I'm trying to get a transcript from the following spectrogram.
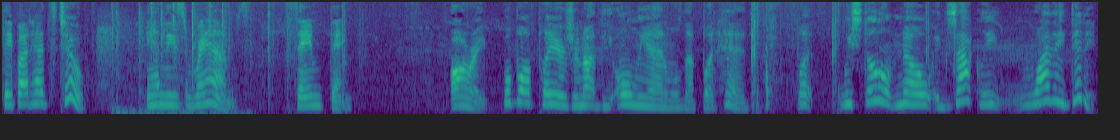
They butt heads too. And these rams. Same thing. All right, football players are not the only animals that butt heads, but we still don't know exactly why they did it.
